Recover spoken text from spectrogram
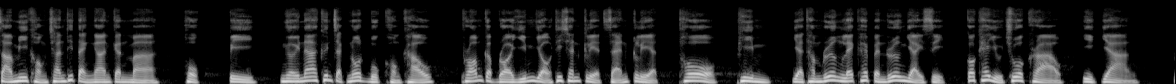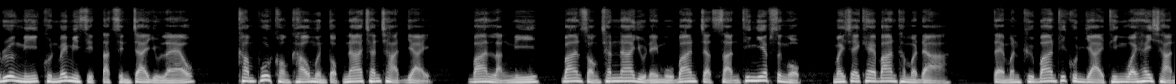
สามีของฉันที่แต่งงานกันมา 6 ปี เงยหน้าขึ้นจากโน้ตบุ๊กของเขา พร้อมกับรอยยิ้มหยอกที่ฉันเกลียดแสนเกลียด โทษพิมพ์ อย่าทำเรื่องเล็กให้เป็นเรื่องใหญ่สิ ก็แค่อยู่ชั่วคราว อีกอย่าง เรื่องนี้คุณไม่มีสิทธิ์ตัดสินใจอยู่แล้วคำพูดของเขาเหมือนตบหน้าชั้นฉาดใหญ่ บ้านหลังนี้ บ้านสองชั้นหน้าอยู่ในหมู่บ้านจัดสรรที่เงียบสงบ ไม่ใช่แค่บ้านธรรมดา แต่มันคือบ้านที่คุณยายทิ้งไว้ให้ฉัน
